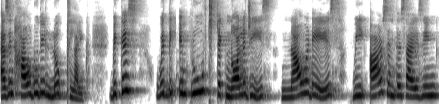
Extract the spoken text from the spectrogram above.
As in how do they look like? Because with the improved technologies nowadays, we are synthesizing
